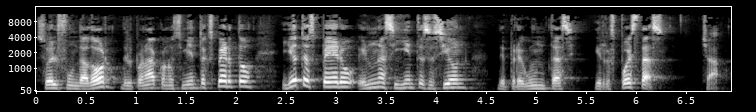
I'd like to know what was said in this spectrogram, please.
soy el fundador del programa Conocimiento Experto y yo te espero en una siguiente sesión de preguntas y respuestas. Chao.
